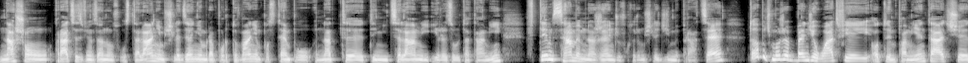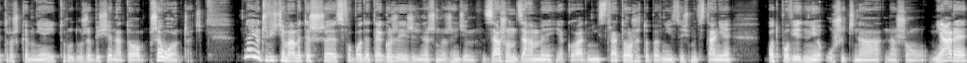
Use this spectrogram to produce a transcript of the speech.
naszą pracę związaną z ustalaniem, śledzeniem, raportowaniem postępu nad e, tymi celami i rezultatami w tym samym narzędziu, w którym śledzimy pracę, to być może będzie łatwiej o tym pamiętać, e, troszkę mniej trudu, żeby się na to przełączać. No i oczywiście mamy też e, swobodę tego, że jeżeli naszym narzędziem zarządzamy jako administratorzy, to pewnie jesteśmy w stanie odpowiednio uszyć na naszą miarę,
